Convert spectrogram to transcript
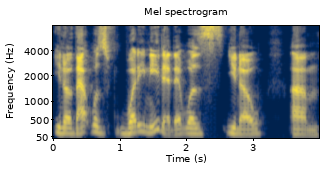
you know, that was what he needed. It was, you know, um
